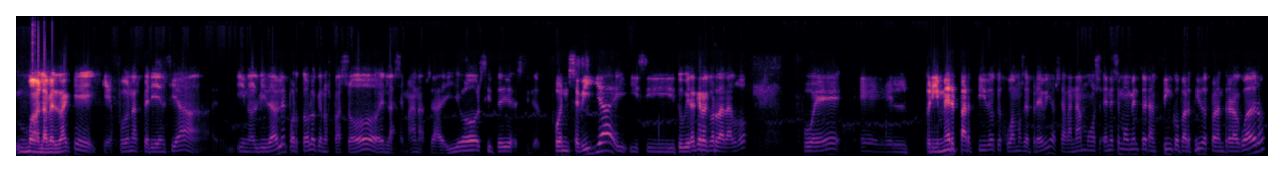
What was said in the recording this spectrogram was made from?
Bueno, la verdad que, que, fue una experiencia inolvidable por todo lo que nos pasó en la semana. O sea, yo si te, fue en Sevilla y, y, si tuviera que recordar algo, fue el primer partido que jugamos de previa. O sea, ganamos, en ese momento eran cinco partidos para entrar a cuadro.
